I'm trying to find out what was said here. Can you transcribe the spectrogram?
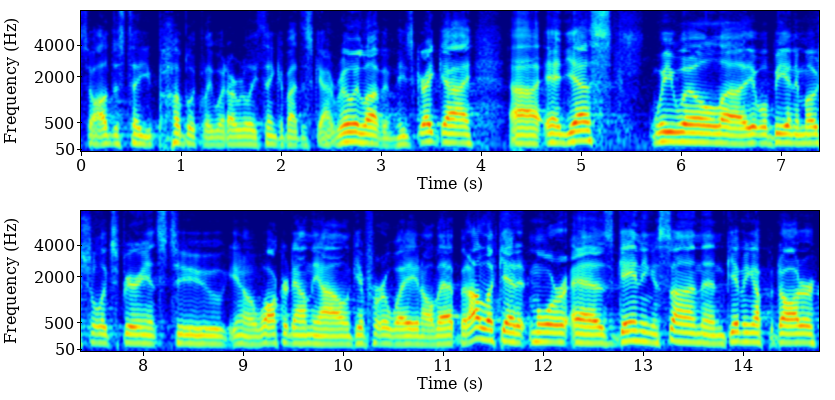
So I'll just tell you publicly what I really think about this guy. I really love him. He's a great guy. Uh, and yes, we will, uh, it will be an emotional experience to, you know, walk her down the aisle and give her away and all that. But I look at it more as gaining a son than giving up a daughter.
